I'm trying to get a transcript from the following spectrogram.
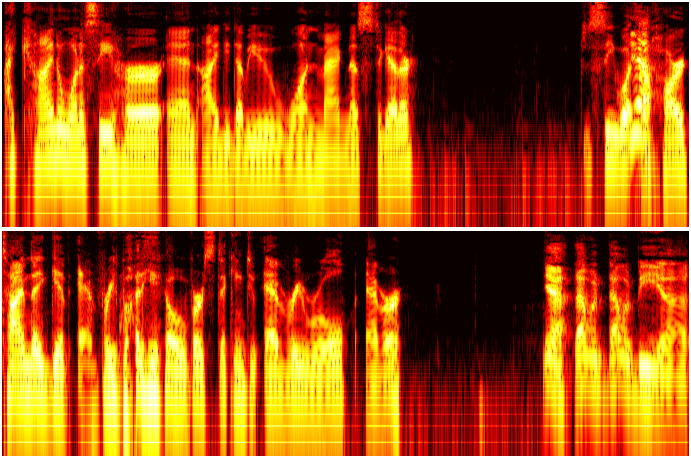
I kind of want to see her and IDW one Magnus together. Just see what Yeah. a hard time they give everybody over sticking to every rule ever. Yeah, that would that would be uh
